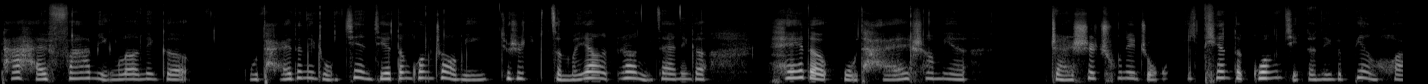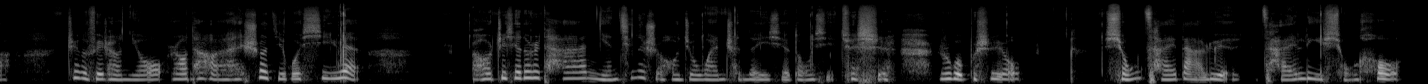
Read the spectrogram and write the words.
他还发明了那个舞台的那种间接灯光照明，就是怎么样让你在那个黑的舞台上面展示出那种一天的光景的那个变化，这个非常牛。然后他好像还设计过戏院。然后这些都是他年轻的时候就完成的一些东西，确实，如果不是有雄才大略、财力雄厚、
